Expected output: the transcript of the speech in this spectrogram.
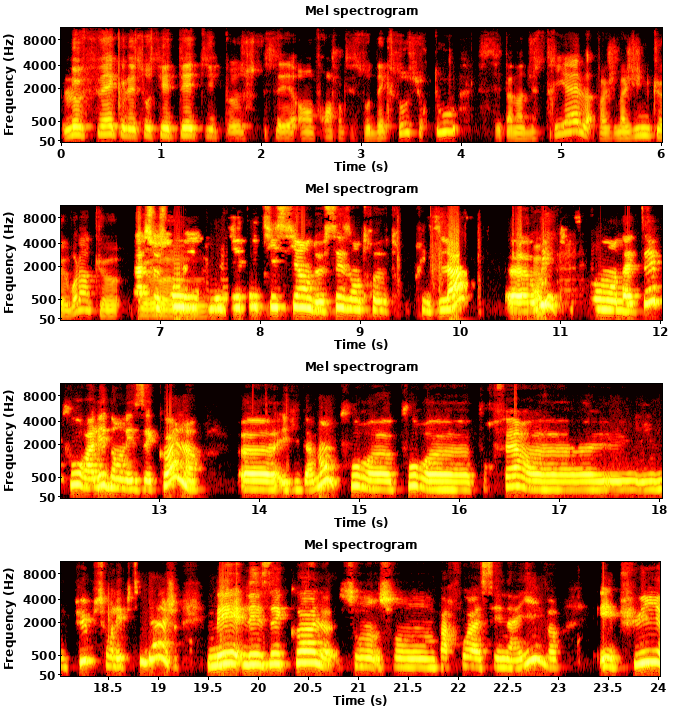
le fait que les sociétés type, euh, c'est en France, c'est Sodexo surtout, c'est un industriel. Enfin, j'imagine que voilà que. Ah, ce sont les, diététiciens de ces entreprises-là, euh, ah oui, qui sont mandatés pour aller dans les écoles. Euh, évidemment pour pour pour faire une pub sur les petits âges. Mais les écoles sont, sont parfois assez naïves et puis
